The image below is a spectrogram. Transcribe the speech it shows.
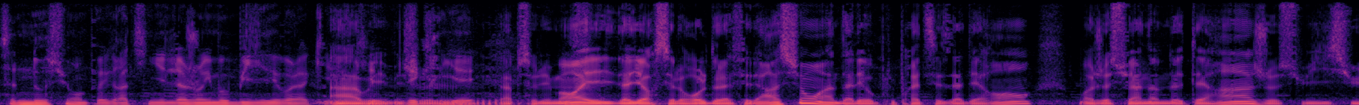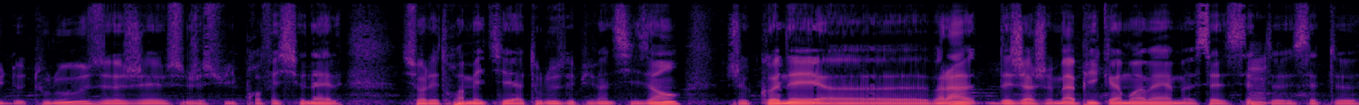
cette notion un peu égratignée de l'agent immobilier voilà, qui, ah, oui, est décriée. absolument. Et d'ailleurs, c'est le rôle de la fédération hein, d'aller au plus près de ses adhérents. Moi, je suis un homme de terrain, je suis issu de Toulouse, je, je suis professionnel sur les trois métiers à Toulouse depuis 26 ans. Je connais, voilà, déjà je m'applique à moi-même cette, cette, Mm. cette, euh,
